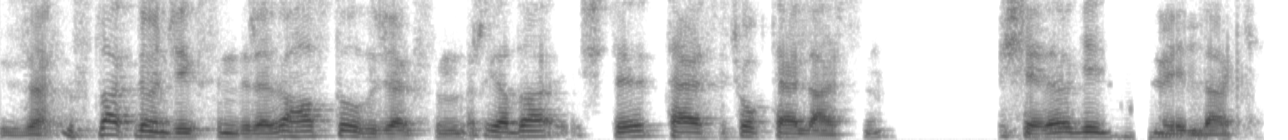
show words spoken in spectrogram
Güzel. ıslak döneceksindir eve, hasta olacaksındır ya da işte tersi çok terlersin. Bir şeyler geliyor illa ki.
